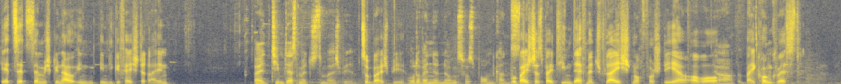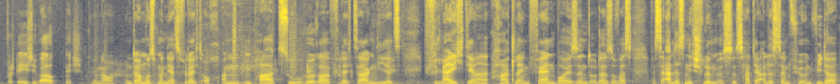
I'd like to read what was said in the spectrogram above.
Jetzt setzt er mich genau in, in die Gefechte rein. Bei Team Deathmatch zum Beispiel. Zum Beispiel. Oder wenn du nirgendwo spawnen kannst. Wobei ich das bei Team Deathmatch vielleicht noch verstehe, aber ja. bei Conquest verstehe ich überhaupt nicht. Genau. Und da muss man jetzt vielleicht auch an ein paar Zuhörer vielleicht sagen, die jetzt vielleicht ja Hardline-Fanboy sind oder sowas, was ja alles nicht schlimm ist. Es hat ja alles sein Für und Wider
